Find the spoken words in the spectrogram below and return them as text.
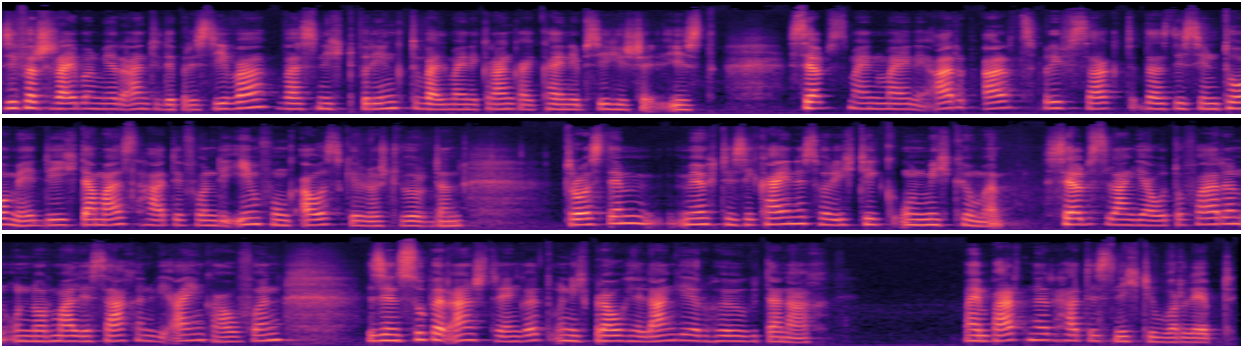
Sie verschreiben mir Antidepressiva, was nicht bringt, weil meine Krankheit keine psychische ist. Selbst mein meine Ar Arztbrief sagt, dass die Symptome, die ich damals hatte, von der Impfung ausgelöscht würden. Trotzdem möchte sie keine so richtig um mich kümmern. Selbst lange Autofahren und normale Sachen wie Einkaufen sind super anstrengend und ich brauche lange Erhöhung danach. Mein Partner hat es nicht überlebt.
